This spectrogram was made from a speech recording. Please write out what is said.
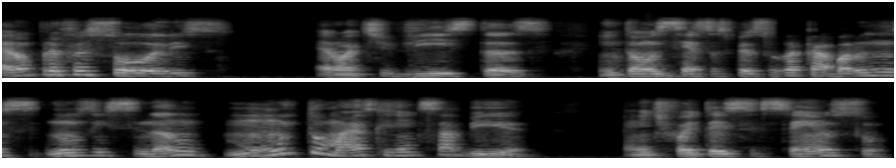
eram professores, eram ativistas, então, assim, essas pessoas acabaram nos, ensinando muito mais que a gente sabia. A gente foi ter esse senso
